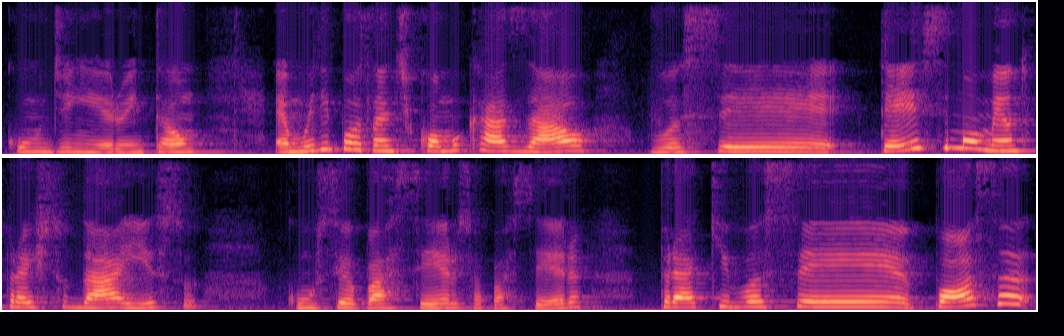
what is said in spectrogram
com o dinheiro. Então, é muito importante, como casal, você ter esse momento para estudar isso com o seu parceiro, sua parceira, para que você possa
